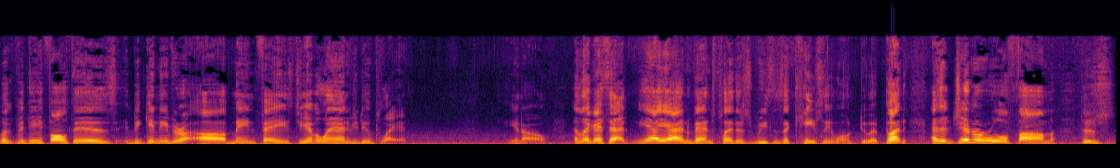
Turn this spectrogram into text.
look, the default is beginning of your uh, main phase. Do you have a land? If you do, play it. You know, and like I said, yeah, yeah, in advanced play, there's reasons occasionally you won't do it. But as a general rule of thumb, there's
